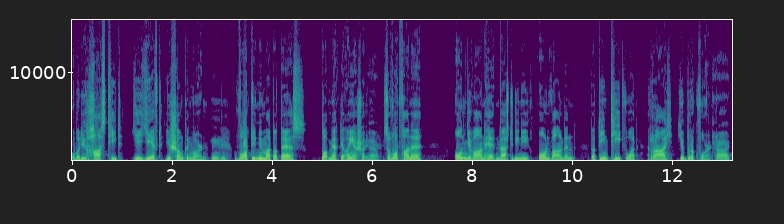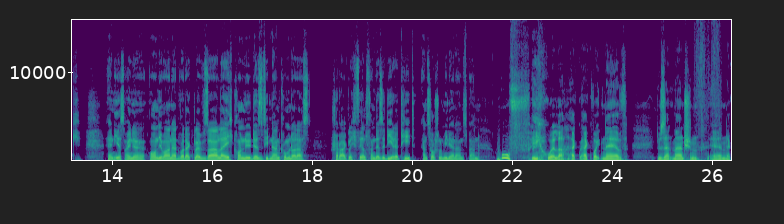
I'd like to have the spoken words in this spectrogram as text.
Aber du hast Tiet, je jeft geschenken worden. Was du nu mit dort ist, dort merkt der Unterschied. Ja. So was für eine Ungewohnheiten wirst du die nicht anwenden, dat die Tiet wordt reich gebruikt worden. Kraak. En hier ist eine Angewohnheit, wo ich glaube, sehr leicht kann nu diese Zeit ankommen, da das schrecklich viel von dieser Tiere Zeit an Social Media dann spenden. Oef, ik wil, ik, ik weet niet. Er zijn mensen, en ik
